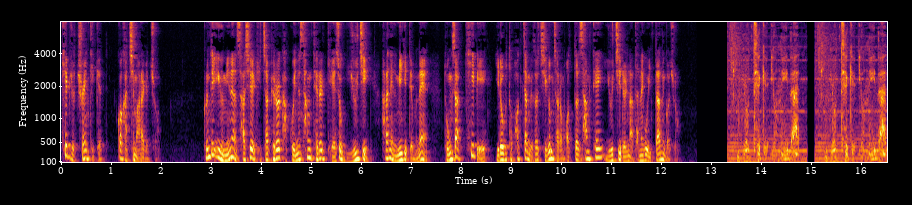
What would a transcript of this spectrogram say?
keep your train ticket과 같이 말하겠죠. 그런데 이 의미는 사실 기차표를 갖고 있는 상태를 계속 유지하라는 의미이기 때문에 동사 keep이 이로부터 확장돼서 지금처럼 어떤 상태의 유지를 나타내고 있다는 거죠. Your ticket, you'll need that. Your ticket, you'll need that.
